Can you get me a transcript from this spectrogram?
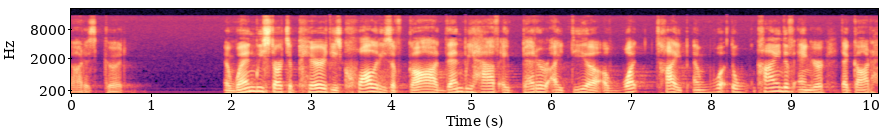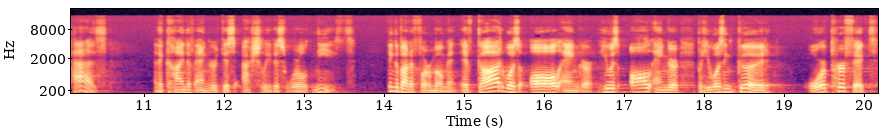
God is good. And when we start to pair these qualities of God, then we have a better idea of what type and what the kind of anger that God has and the kind of anger this actually this world needs. Think about it for a moment. If God was all anger, he was all anger, but he wasn't good or perfect,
